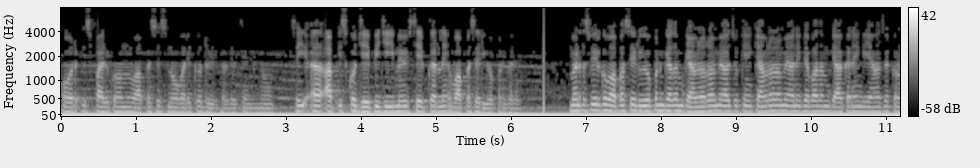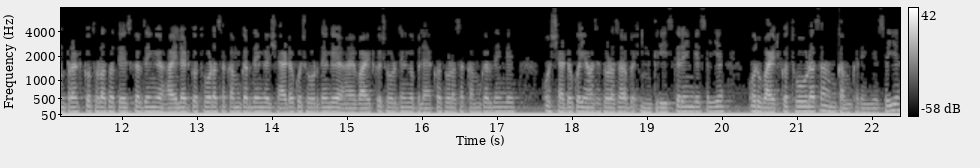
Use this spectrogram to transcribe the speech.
और इस फ़ाइल को हम वापस से स्नो वाली को डिलीट कर देते हैं। नो सही आप इसको जेपीजी में भी सेव कर लें, वापस से रीओपन करें। मैंने तस्वीर को वापस से रीओपन किया तो हम कैमरा में आ चुके हैं। कैमरा में आने के बाद हम क्या करेंगे? यहाँ से कॉन्ट्रैक्ट को थोड़ा सा तेज़ कर देंगे हाईलाइट को थोड़ा सा कम कर देंगे शेडो को छोड़ देंगे हाई वाइट को छोड़ देंगे ब्लैक को थोड़ा सा कम कर देंगे और शेडो को यहाँ से थोड़ा सा इंक्रीज़ करेंगे, सही है? और वाइट को थोड़ा सा हम कम करेंगे, सही है?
